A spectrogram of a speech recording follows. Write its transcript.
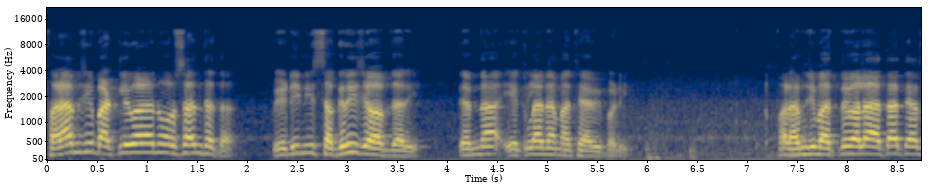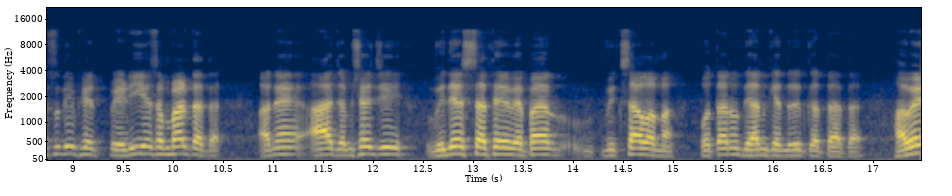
ફરામજી બાટલીવાળાનું અવસાન થતાં પેઢીની સઘરી જવાબદારી તેમના એકલાના માથે આવી પડી. ફરામજી બાટલીવાલા હતા, ત્યાર સુધી પેઢીએ સંભાળતા હતા અને આ જમશેદજી વિદેશ સાથે વેપાર વિકસાવવામાં પોતાનું ધ્યાન કેન્દ્રિત કરતા હતા. હવે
